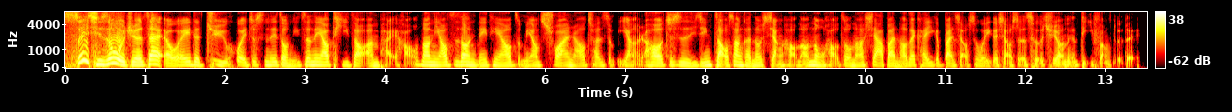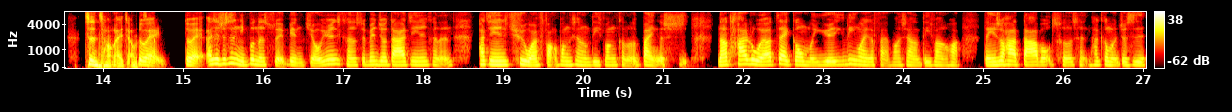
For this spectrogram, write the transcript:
所以其实我觉得在 L A 的聚会就是那种你真的要提早安排好，然后你要知道你那天要怎么样穿，然后穿什么样，然后就是已经早上可能都想好，然后弄好之后，然后下班，然后再开一个半小时或一个小时的车去到那个地方，对不对？正常来讲，对。对，而且就是你不能随便揪，因为可能随便揪，大家今天可能他今天去玩反方向的地方，可能办一个事，然后他如果要再跟我们约另外一个反方向的地方的话，等于说他的 double 车程，他根本就是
